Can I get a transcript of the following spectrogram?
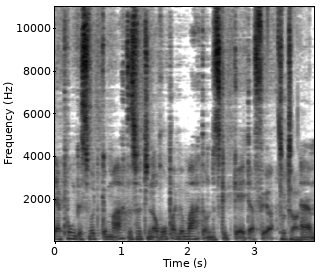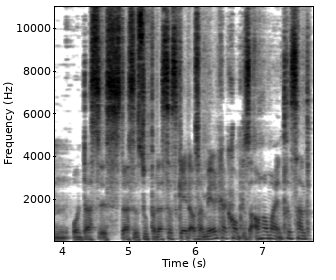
der Punkt, es wird gemacht, es wird in Europa gemacht und es gibt Geld dafür. Total. Ähm, und das ist, das ist super. Dass das Geld aus Amerika kommt, ist auch nochmal interessant.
